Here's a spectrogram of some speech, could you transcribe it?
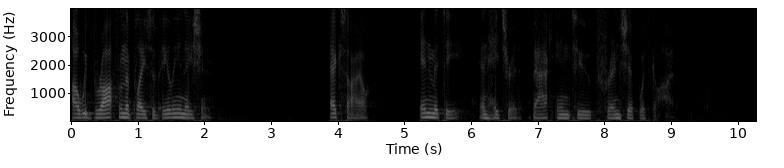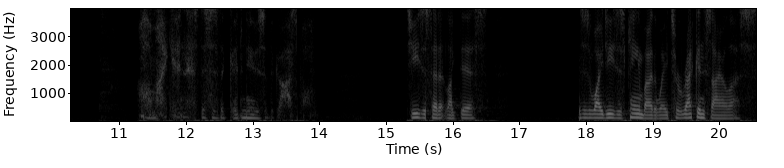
are we brought from the place of alienation, exile, enmity, and hatred back into friendship with God. Oh my goodness, this is the good news of the gospel. Jesus said it like this this is why Jesus came, by the way, to reconcile us.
